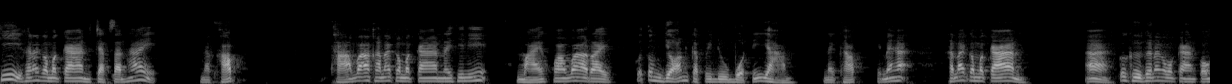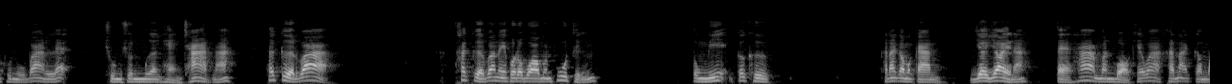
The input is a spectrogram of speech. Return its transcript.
ที่คณะกรรมการจัดสรรให้นะครับ ถามว่าคณะกรรมการในที่นี้หมายความว่าอะไรก็ต้องย้อนกลับไปดูบทนิยามนะครับ เห็นไหมฮะคณะกรรมการอ่าก็คือคณะกรรมการกองทุนหมู่บ้าน และชุมชนเมืองแห่งชาตินะ ถ้าเกิดว่า ถ้าเกิดว่าในพรบมันพูดถึง ตรงนี้ก็คือคณะกรรมการย่อยๆนะ แต่ถ้ามันบอกแค่ว่าคณะกรรม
